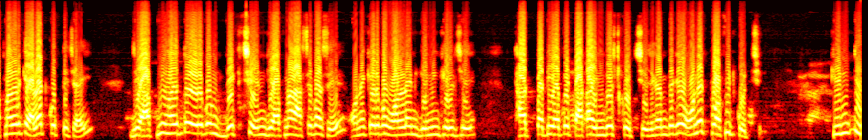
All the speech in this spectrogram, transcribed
আপনাদেরকে অ্যালার্ট করতে চাই যে আপনি হয়তো এরকম দেখছেন যে আপনার আশেপাশে অনেকে এরকম অনলাইন গেমিং খেলছে থার্ড পার্টি অ্যাপে টাকা ইনভেস্ট করছে, যেখান থেকে অনেক প্রফিট করছে। কিন্তু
